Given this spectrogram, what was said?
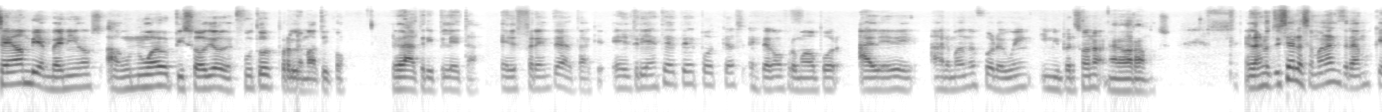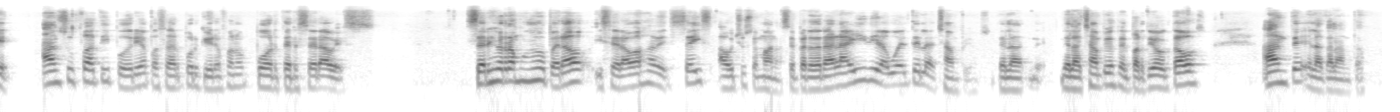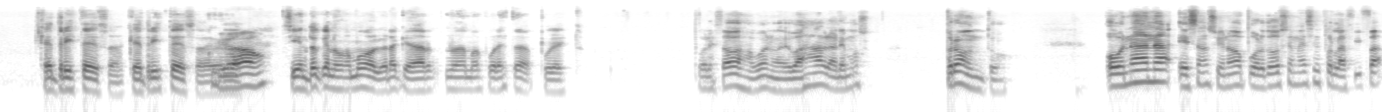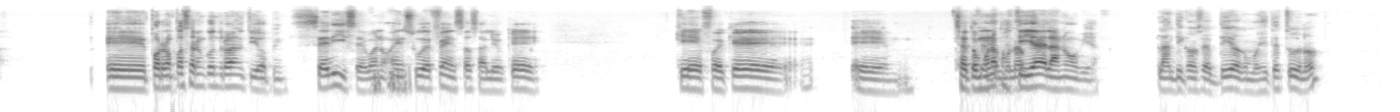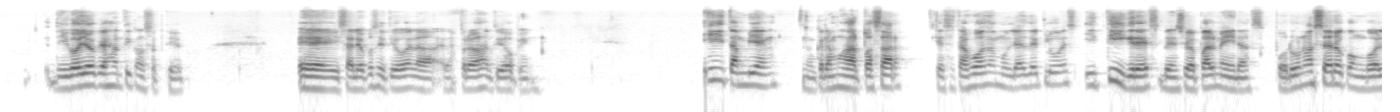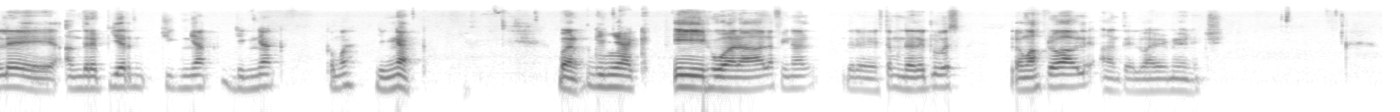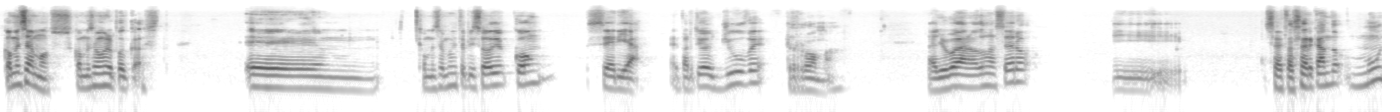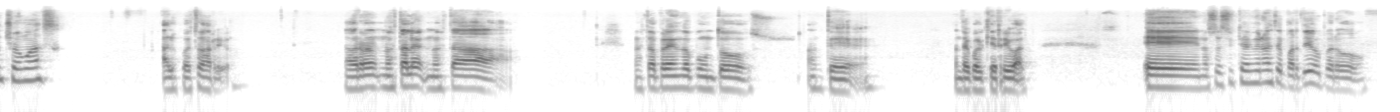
Sean bienvenidos a un nuevo episodio de Fútbol Problemático. La tripleta, el frente de ataque. El tridente de este podcast está conformado por ALD, Armando Forewin y mi persona, Nano Ramos. En las noticias de la semana les traemos que Ansu Fati podría pasar por quirófano por tercera vez. Sergio Ramos es operado y será baja de 6 a 8 semanas. Se perderá la ida y la vuelta de la Champions, de de la Champions del partido de octavos ante el Atalanta. Qué tristeza, qué tristeza, de verdad. Siento que nos vamos a volver a quedar nada más por esta, por esto. Por esta baja, bueno, de baja hablaremos pronto. Onana es sancionado por 12 meses por la FIFA eh, por no pasar un control antidoping. Se dice, bueno, en su defensa salió que, que fue que eh, se tomó una pastilla de la novia. La anticonceptiva, como dijiste tú, ¿no? Digo yo que es anticonceptivo. Eh, y salió positivo en, las pruebas antidoping. Y también, no queremos dejar pasar, que se está jugando el Mundial de Clubes y Tigres venció a Palmeiras por 1 a 0 con gol de André Pierre Gignac. Gignac ¿Cómo es? Gignac. Bueno. Gignac. Y jugará a la final de este Mundial de Clubes, lo más probable, ante el Bayern Múnich. Comencemos, comencemos el podcast. Eh, comencemos este episodio con Serie A, el partido de Juve-Roma. La Juve ganó 2 a 0 y se está acercando mucho más a los puestos de arriba. Ahora no está, no está, no está perdiendo puntos ante, ante cualquier rival. Eh, no sé si ustedes vieron este partido, pero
